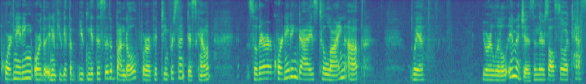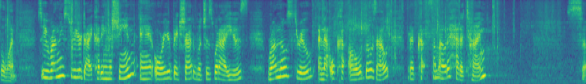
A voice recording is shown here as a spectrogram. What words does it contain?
coordinating or the and if you get the you can get this at a bundle for a 15% discount. So there are coordinating dies to line up with your little images and there's also a tassel one. So you run these through your die cutting machine and, or your Big Shot which is what I use. Run those through and that will cut all of those out but I've cut some out ahead of time. So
